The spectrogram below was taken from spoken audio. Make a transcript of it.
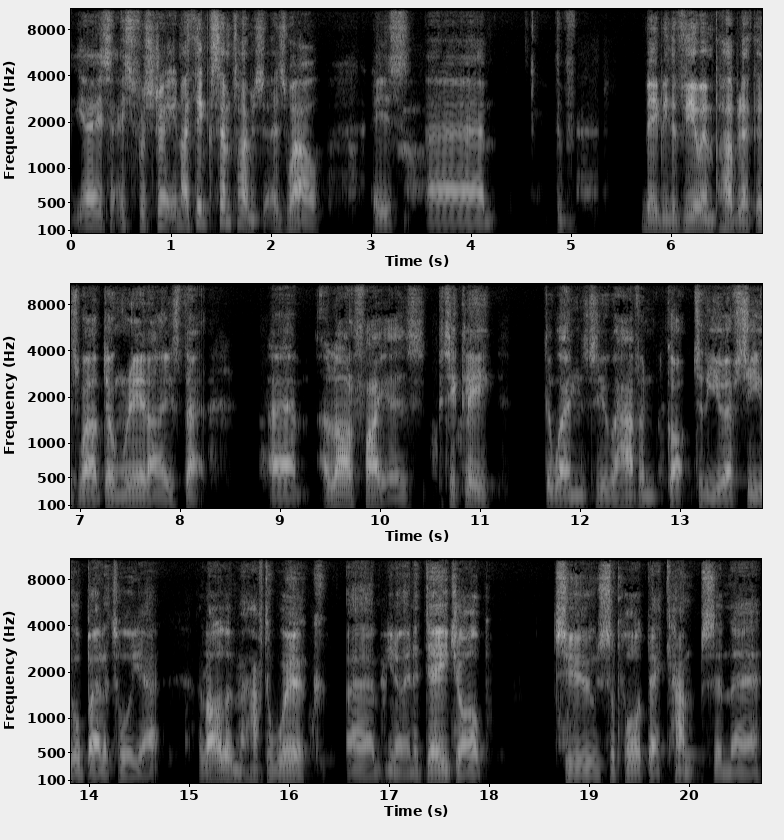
yeah, it's, it's frustrating. I think sometimes as well is um, the, maybe the viewing public as well don't realize that um, a lot of fighters, particularly the ones who haven't got to the UFC or Bellator yet, a lot of them have to work, um, you know, in a day job to support their camps and their,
